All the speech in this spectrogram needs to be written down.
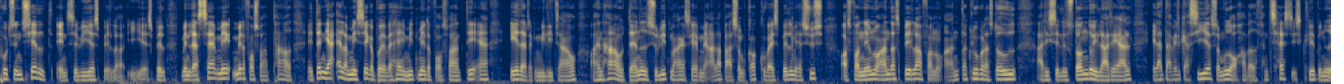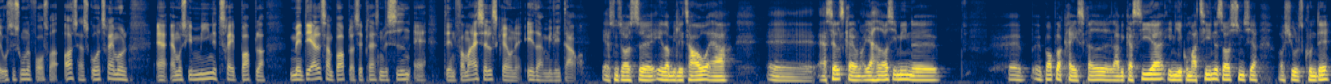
potentielt en Sevilla-spiller i uh, spil. Men lad os tage midterforsvaret parret. Uh, den jeg er allermest sikker på, at jeg vil have i mit midterforsvar, det er Eder Militao. Og han har jo dannet solidt markedskab med Alaba, som godt kunne være i spil. Men jeg synes, også for at nævne nogle andre spillere fra nogle andre klubber, der står ud, Adi Celustondo i La Real, eller David Garcia, som udover har været fantastisk klippet ned i Osasuna-forsvaret, også har scoret tre mål, er, er måske mine tre bobler. Men det er alle sammen bobler til pladsen ved siden af den for mig selvskrevne Eder Militao. Jeg synes også, at øh, Eder Militao er, øh, er selvskreven, og jeg havde også i min øh, øh, øh boblerkreds skrevet øh, David Garcia, Inigo Martinez også, synes jeg, og Jules Koundé,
